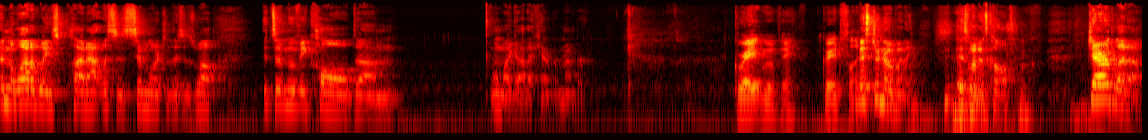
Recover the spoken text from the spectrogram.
in a lot of ways Cloud Atlas is similar to this as well. It's a movie called um, oh my god, I can't remember. Great movie. Great flick. Mr. Nobody is what it's called. Jared Leto.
